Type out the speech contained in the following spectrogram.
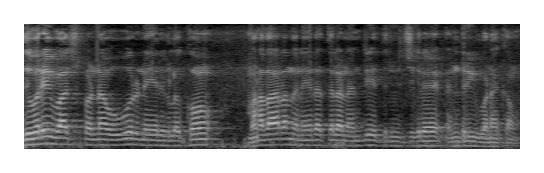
இதுவரை வாட்ச் பண்ண ஒவ்வொரு நேயர்களுக்கும் மனதார அந்த நேரத்தில் நன்றியை தெரிவிச்சுக்கிறேன். நன்றி வணக்கம்.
